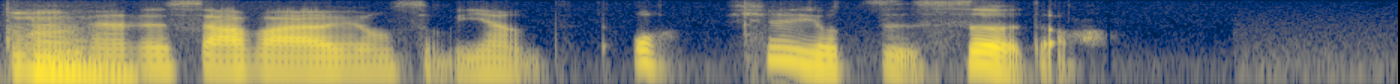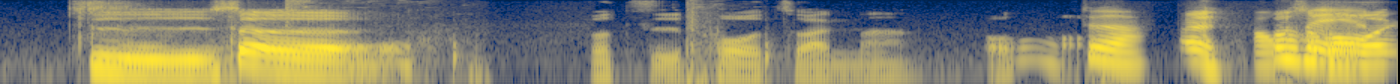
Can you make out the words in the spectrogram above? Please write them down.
看这沙发要用什么样子的。哇，现在有紫色的、哦。紫色。有紫破砖吗？哦，对啊，哎、为什么我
